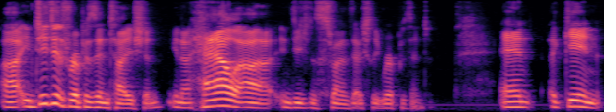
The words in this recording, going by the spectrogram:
Uh, indigenous representation. You know, how are Indigenous Australians actually represented? And again,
